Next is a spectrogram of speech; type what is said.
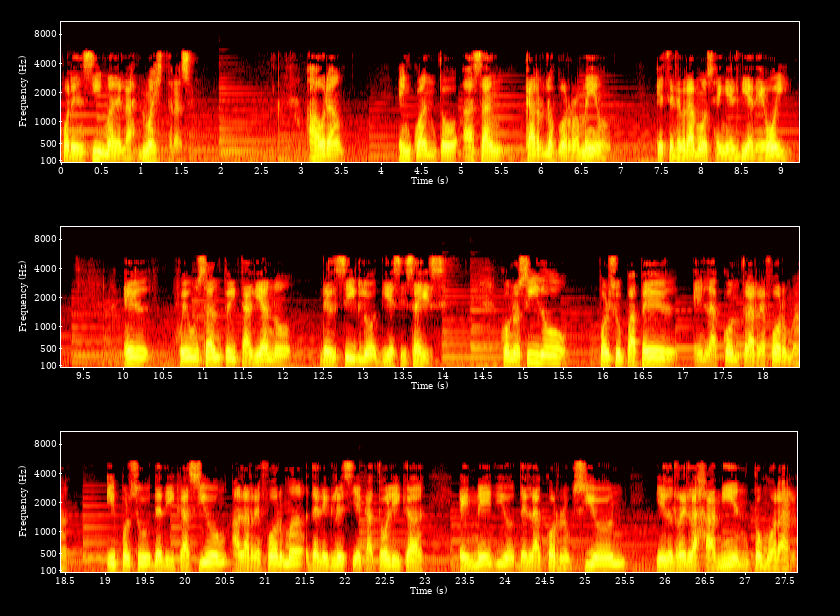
por encima de las nuestras. Ahora, en cuanto a San Carlos Borromeo, que celebramos en el día de hoy, él fue un santo italiano del siglo XVI, conocido por su papel en la contrarreforma y por su dedicación a la reforma de la Iglesia Católica en medio de la corrupción y el relajamiento moral.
